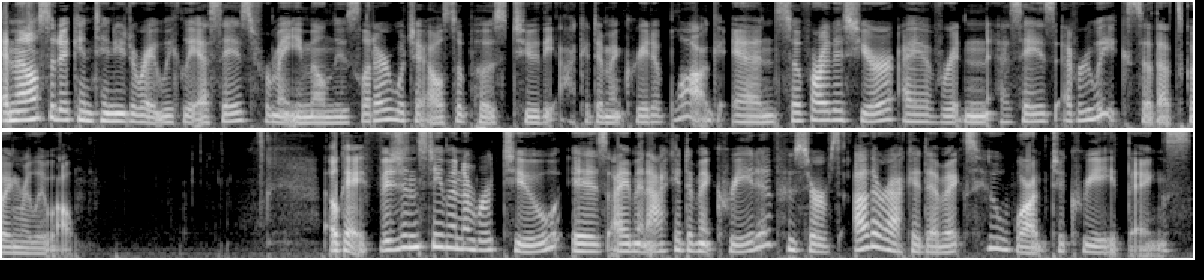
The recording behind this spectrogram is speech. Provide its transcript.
And then also to continue to write weekly essays for my email newsletter, which I also post to the Academic Creative blog. And so far this year, I have written essays every week, so that's going really well. Okay, vision statement number two is I'm an academic creative who serves other academics who want to create things.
